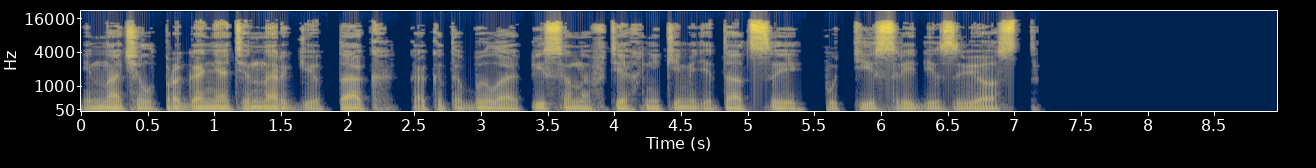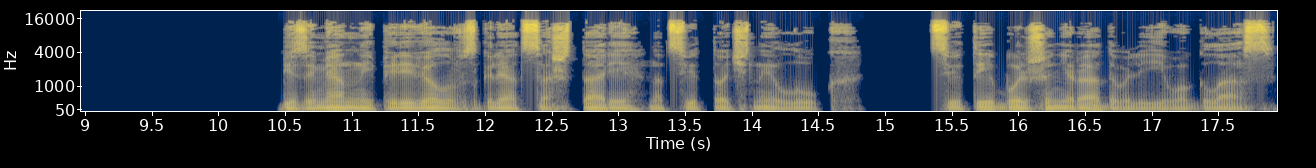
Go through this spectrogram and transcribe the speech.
и начал прогонять энергию так, как это было описано в технике медитации «Пути среди звезд». Безымянный перевел взгляд со штари на цветочный луг. Цветы больше не радовали его глаз.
